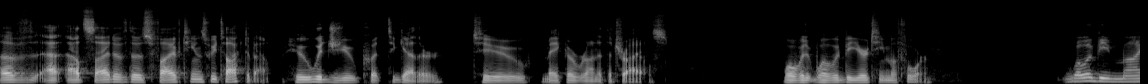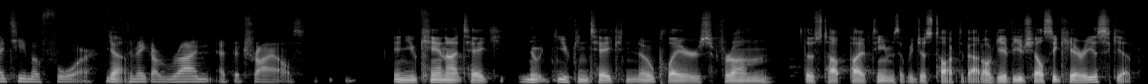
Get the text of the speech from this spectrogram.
Of outside of those five teams we talked about, who would you put together to make a run at the trials? What would what would be your team of four? What would be my team of four? Yeah. To make a run at the trials. And you cannot take no you can take no players from those top five teams that we just talked about. I'll give you Chelsea Carey a skip.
